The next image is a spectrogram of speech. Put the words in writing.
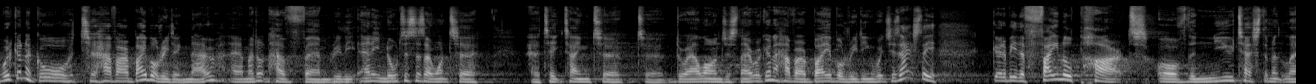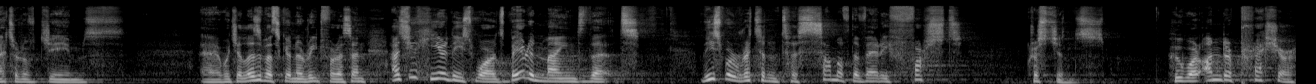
we're going to go to have our Bible reading now. Um, I don't have um, really any notices I want to uh, take time to, to dwell on just now. We're going to have our Bible reading, which is actually going to be the final part of the New Testament letter of James, uh, which Elizabeth's going to read for us. And as you hear these words, bear in mind that these were written to some of the very first Christians who were under pressure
